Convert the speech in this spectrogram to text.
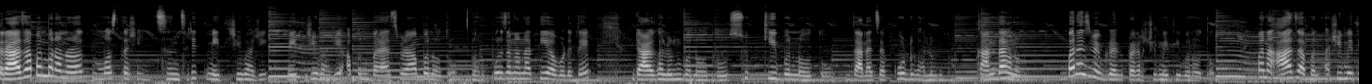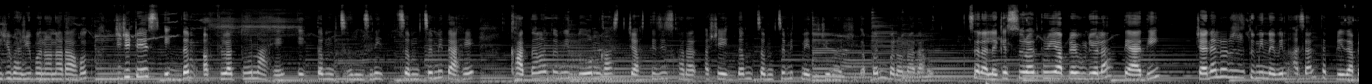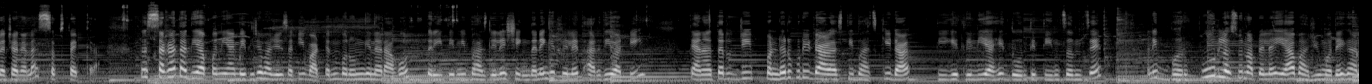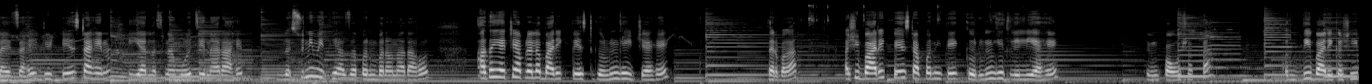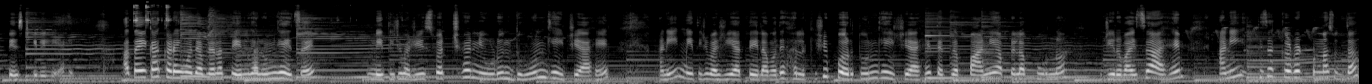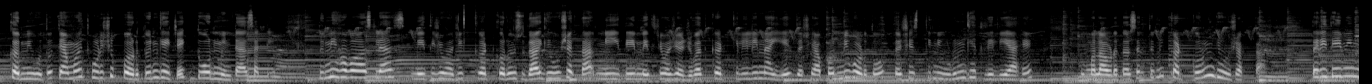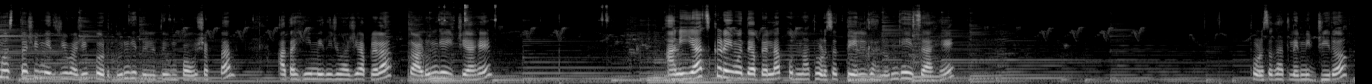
तर आज आपण बनवणार आहोत मस्त अशी झणझणीत मेथीची भाजी. मेथीची भाजी आपण बऱ्याच वेळा बनवतो. भरपूर जणांना ती आवडते. डाळ घालून बनवतो सुक्की बनवतो दाण्याचा कूट घालून कांदा घालून बऱ्याच वेगवेगळ्या प्रकारची मेथी बनवतो. पण आज आपण अशी मेथीची भाजी बनवणार आहोत जिची टेस्ट एकदम अफलातून आहे एकदम झणझणीत चमचमीत आहे. खाताना तुम्ही दोन घास जास्तीचीच खाणार अशी एकदम चमचमीत मेथीची भाजी आपण बनवणार आहोत. चला लगेच सुरुवात करूया आपल्या व्हिडिओला. त्याआधी चॅनलवर जर तुम्ही नवीन असाल तर प्लीज आपल्या चॅनलला सबस्क्राईब करा. तर सगळ्यात आधी आपण या मेथीच्या भाजीसाठी वाटण बनवून घेणार आहोत. तर इथे मी भाजलेले शेंगदाणे घेतलेले आहेत अर्धी वाटी. त्यानंतर जी पंढरपुरी डाळ असती भाजकी डाळ ती घेतलेली आहे दोन ते तीन चमचे. आणि भरपूर लसूण आपल्याला या भाजीमध्ये घालायचं आहे. जी टेस्ट आहे ना ती या लसणामुळेच येणार आहे लसुणी मेथी आज आपण बनवणार आहोत. आता याची आपल्याला बारीक पेस्ट करून घ्यायची आहे. तर बघा अशी बारीक पेस्ट आपण इथे करून घेतलेली आहे. तुम्ही पाहू शकता. अगदी बारीक अशी पेस्ट केलेली आहे. आता एका कढईमध्ये आपल्याला तेल घालून घ्यायचं आहे मेथीची भाजी स्वच्छ निवडून धुवून घ्यायची आहे. आणि मेथीची भाजी या तेलामध्ये हलकीशी परतून घ्यायची आहे. त्याचं पाणी आपल्याला पूर्ण जिरवायचं आहे. आणि तिचा कडवटपणा सुद्धा कमी होतो. त्यामुळे थोडीशी परतून घ्यायची एक दोन मिनिटासाठी. तुम्ही हवं असल्यास मेथीची भाजी कट करून सुद्धा घेऊ शकता. मी इथे मेथीची भाजी अजिबात कट केलेली नाही आहे जशी आपण निवडतो तशीच ती निवडून घेतलेली आहे. तुम्हाला आवडत असेल तुम्ही कट करून घेऊ शकता. तर इथे मी मस्त अशी मेथीची भाजी परतून घेतलेली तुम्ही पाहू शकता. आता ही मेथीची भाजी आपल्याला काढून घ्यायची आहे. आणि याच कढईमध्ये आपल्याला पुन्हा थोडंसं तेल घालून घ्यायचं आहे. थोडंसं घातले मी जिरं.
